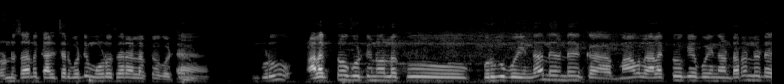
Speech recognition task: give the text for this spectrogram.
రెండు సార్లు కల్చర్ కొట్టి మూడోసారి అలక్టో. కొట్టారు. ఇప్పుడు అలక్టో కొట్టిన వాళ్ళకు పురుగు పోయిందా లేదంటే మామూలు అలక్టోకే పోయింది అంటారా లేదంటే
